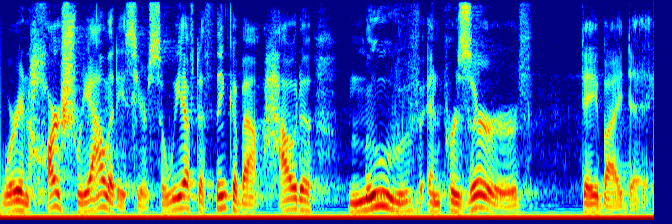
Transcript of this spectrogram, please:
we're in harsh realities here. So we have to think about how to move and preserve day by day.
